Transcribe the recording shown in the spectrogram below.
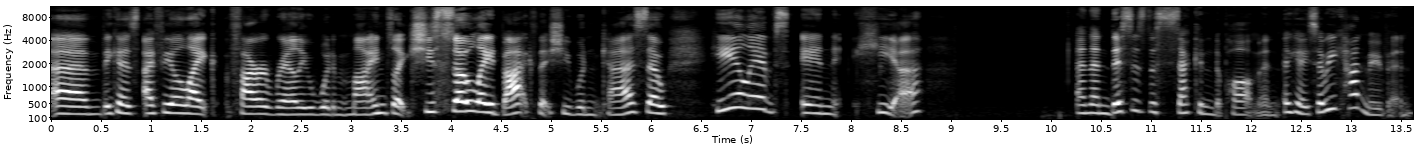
Um, because I feel like Farah really wouldn't mind. Like, she's so laid back that she wouldn't care. So, he lives in here. And then this is the second apartment. Okay, so we can move in.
